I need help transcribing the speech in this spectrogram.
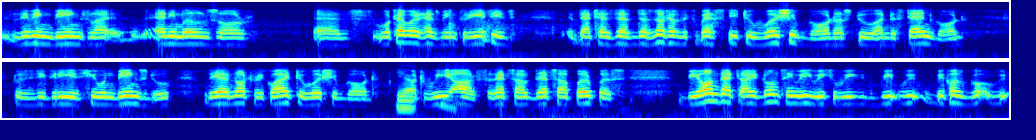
living beings like animals or uh, whatever has been created that has that does not have the capacity to worship God or to understand God to the degree as human beings do they are not required to worship God. Yeah. but we are. So that's our that's our purpose. Beyond that i don't think we we we, we, we because go, we,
